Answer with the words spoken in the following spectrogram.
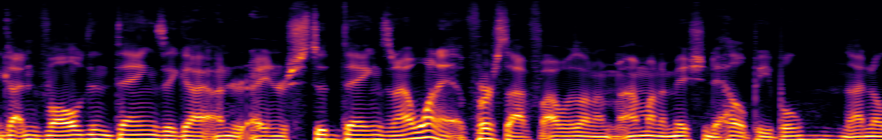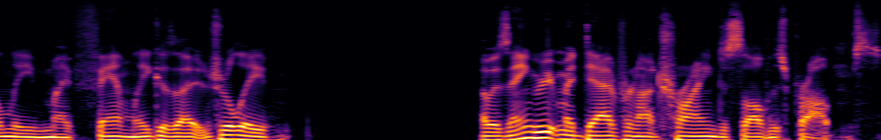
I got involved in things. I got under. I understood things, and I wanted. First off, I was on. A, I'm on a mission to help people, not only my family, because I was really. I was angry at my dad for not trying to solve his problems.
